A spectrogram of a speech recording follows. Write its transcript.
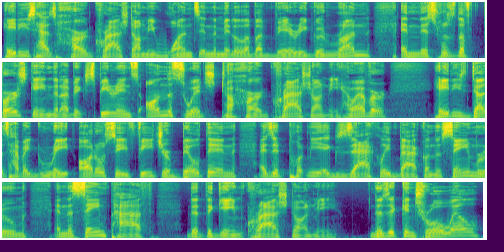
Hades has hard crashed on me once in the middle of a very good run, and this was the first game that I've experienced on the Switch to hard crash on me. However, Hades does have a great autosave feature built in as it put me exactly back on the same room and the same path that the game crashed on me. Does it control well?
